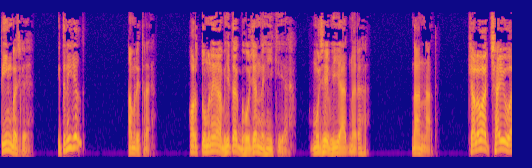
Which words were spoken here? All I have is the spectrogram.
तीन बज गए। इतनी जल्द? अमृत राय और तुमने अभी तक भोजन नहीं किया। मुझे भी याद न रहा। दाननाथ, चलो अच्छा ही हुआ।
